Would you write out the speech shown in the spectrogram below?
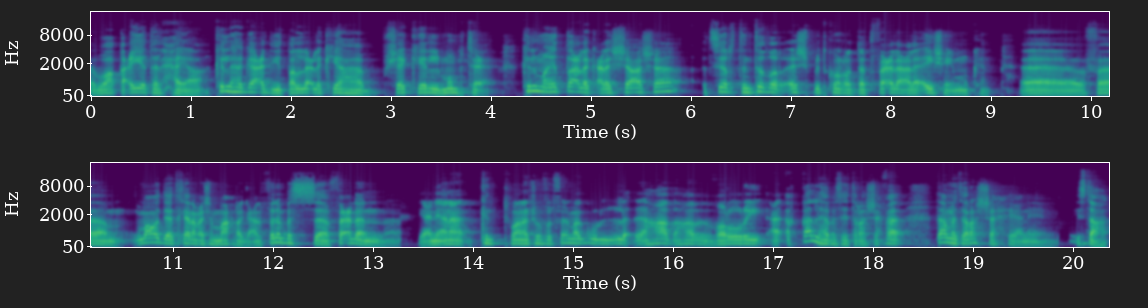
واقعية الحياة. كلها قاعد يطلع لك إياها بشكل ممتع. كل ما يطلع لك على الشاشة تصير تنتظر إيش بتكون ردة فعله على أي شيء ممكن. آه، فما ودي أتكلم عشان ما أحرق عن الفيلم بس فعلا يعني أنا كنت وأنا أشوف الفيلم أقول لا، هذا هذا ضروري أقلها بس يترشح. فدام يترشح يعني يستاهل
